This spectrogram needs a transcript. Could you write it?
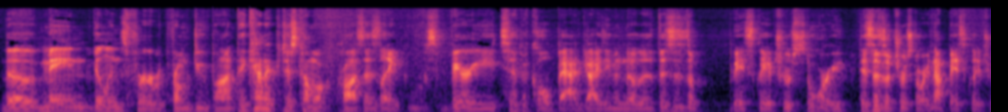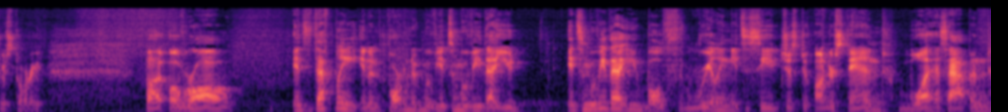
the main villains for from DuPont, they kind of just come across as like very typical bad guys even though this is a basically a true story. This is a true story, not basically a true story. But overall, it's definitely an informative movie. It's a movie that you it's a movie that you both really need to see just to understand what has happened.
